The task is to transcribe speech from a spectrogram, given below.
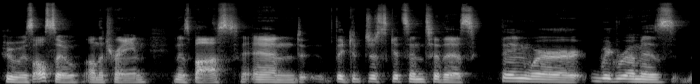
who is also on the train, and his boss. And it just gets into this thing where Wigram is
